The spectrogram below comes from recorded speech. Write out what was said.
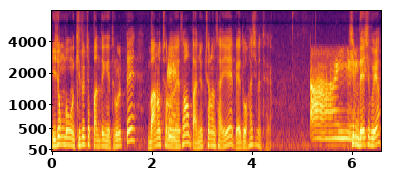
이 종목은 기술적 반등이 들어올 때 15,000원에서 16,000원 사이에 매도하시면 돼요. 아 예. 힘내시고요.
